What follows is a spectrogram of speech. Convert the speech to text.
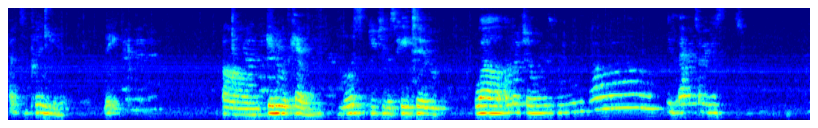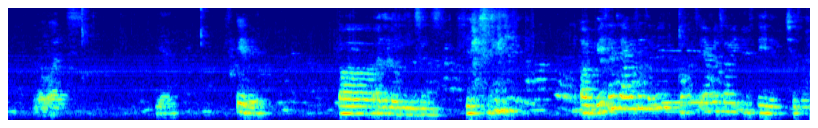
That's a put in here. Like, um, Gaming with Kevin. Most YouTubers hate him. Well, I'm not sure his meaning. Oh, his avatar is. You know what? Yeah. Stay there. Uh, I don't know who this is. oh, business avatar a bit. God's avatar, you can stay there. Chisel.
